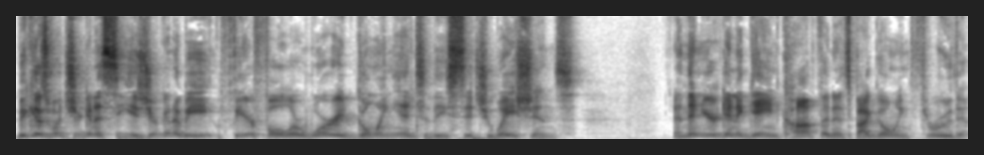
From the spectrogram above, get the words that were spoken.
Because what you're going to see is you're going to be fearful or worried going into these situations, and then you're going to gain confidence by going through them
